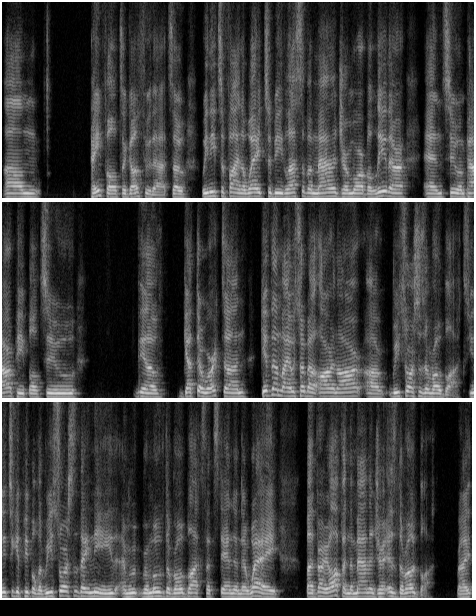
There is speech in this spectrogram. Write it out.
Um, painful to go through that. So we need to find a way to be less of a manager, more of a leader, and to empower people to, you know, get their work done. Give them. I always talk about R and R uh, resources and roadblocks. You need to give people the resources they need and re- remove the roadblocks that stand in their way. But very often, the manager is the roadblock. Right?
